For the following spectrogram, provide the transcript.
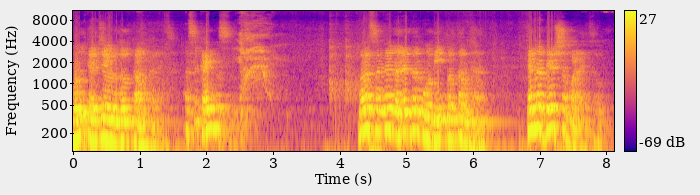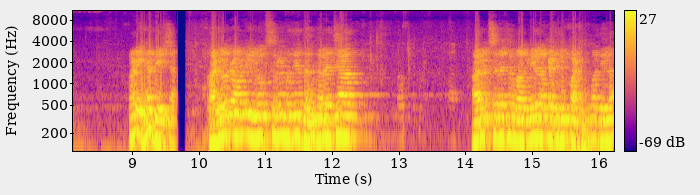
म्हणून त्यांच्या विरोधात काम करायचं. असं काही नसतं. मला सांगा नरेंद्र मोदी पंतप्रधान त्यांना देश सांभाळायचा आणि ह्या देशात आढळराव आणि लोकसभेमध्ये धनगरांच्या आरक्षणाच्या मागणीला काहीतरी पाठिंबा दिला.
